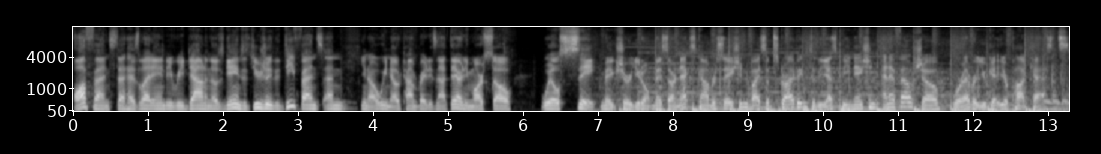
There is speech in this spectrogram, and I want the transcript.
offense that has let Andy Reid down in those games. It's usually the defense. And, you know, we know Tom Brady's not there anymore. So we'll see. Make sure you don't miss our next conversation by subscribing to the SB Nation NFL show wherever you get your podcasts.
